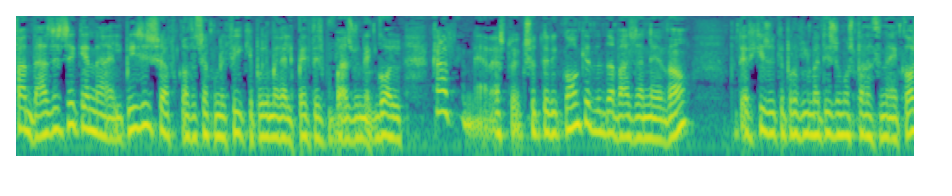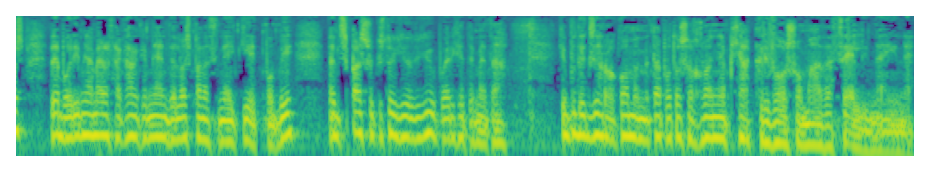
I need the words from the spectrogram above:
φαντάζεσαι και να ελπίζεις, καθώ έχουν φύγει και πολύ μεγάλοι παίκτες που βάζουν γκολ κάθε μέρα στο εξωτερικό και δεν τα βάζανε εδώ. Που αρχίζω και προβληματίζομαι ως Παναθηναϊκός Δεν μπορεί μια μέρα θα κάνω και μια εντελώς Παναθηναϊκή εκπομπή. Να τη πάσω και στο Γεωργίου που έρχεται μετά. Και που δεν ξέρω ακόμα μετά από τόσα χρόνια ποια ακριβώς ομάδα θέλει να είναι.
